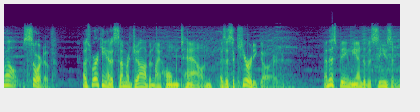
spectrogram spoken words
Well, sort of. I was working at a summer job in my hometown as a security guard. And this being the end of the season,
